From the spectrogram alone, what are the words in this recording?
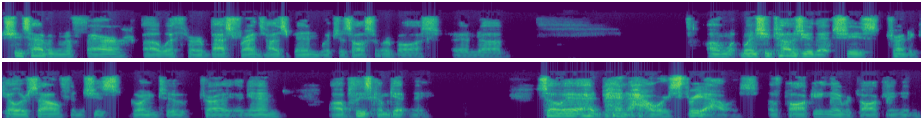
she's having an affair, uh, with her best friend's husband, which is also her boss. And, uh, um, when she tells you that she's tried to kill herself and she's going to try again, uh, please come get me. So it had been hours, three hours of talking. They were talking and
